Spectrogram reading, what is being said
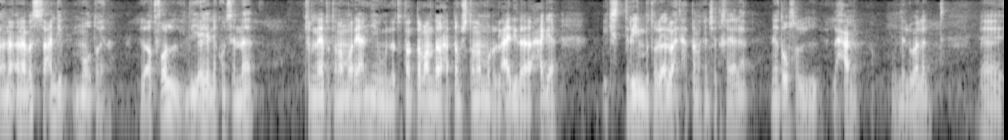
أنا أنا بس عندي نقطة هنا. الأطفال دي أيا يكن سنها غير إن هي بتتنمر يعني طبعا ده حتى مش تنمر العادي ده حاجة اكستريم بطريقة الواحد حتى ما كانش يتخيلها إن هي توصل لحرق وإن الولد آه،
